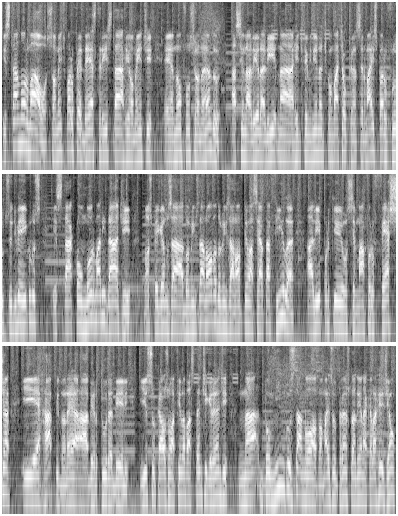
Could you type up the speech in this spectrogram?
está normal, somente para o pedestre está realmente eh, não funcionando a sinaleira ali na Rede Feminina de Combate ao Câncer. Mas para o fluxo de veículos está com normalidade. Nós pegamos a Domingos da Nova, Domingos da Nova tem uma certa fila ali porque o semáforo fecha e é rápido, né, a abertura dele. Isso causa uma fila bastante grande na Domingos da Nova. Mas o trânsito ali naquela região,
